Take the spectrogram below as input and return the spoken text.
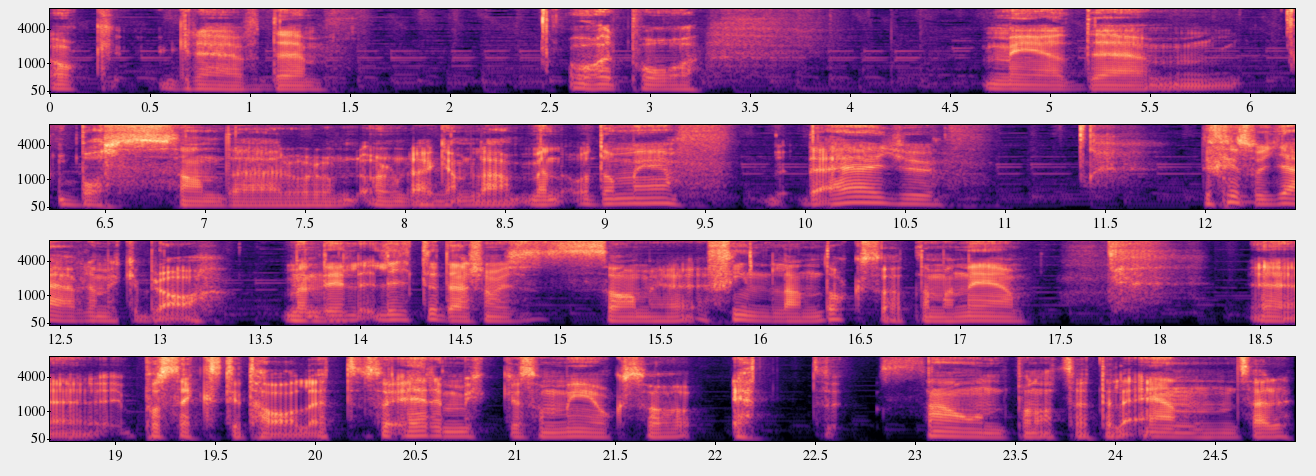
och grävde och höll på med um, bossan där och de, och de där gamla. Men, och de är, det är ju, det finns så jävla mycket bra. Men Mm. det är lite där som vi sa med Finland också, att när man är eh, på 60-talet så är det mycket som är också ett sound på något sätt. Eller en så här,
